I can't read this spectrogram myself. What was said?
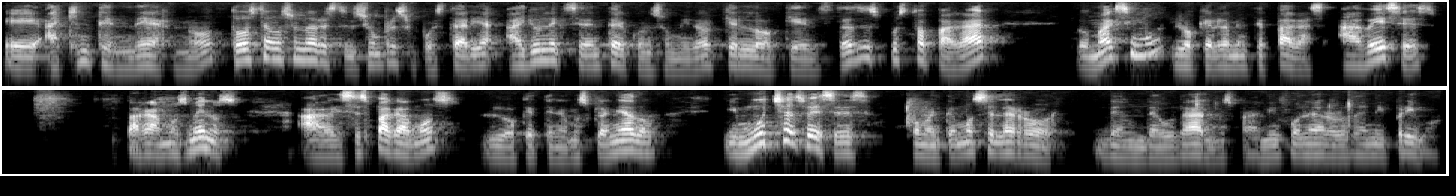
eh, hay que entender, ¿no? Todos tenemos una restricción presupuestaria, hay un excedente del consumidor que es lo que estás dispuesto a pagar, lo máximo, lo que realmente pagas. A veces pagamos menos, a veces pagamos lo que tenemos planeado y muchas veces cometemos el error de endeudarnos. Para mí fue un error de mi primo.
